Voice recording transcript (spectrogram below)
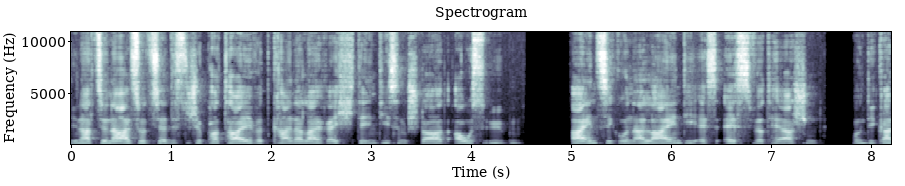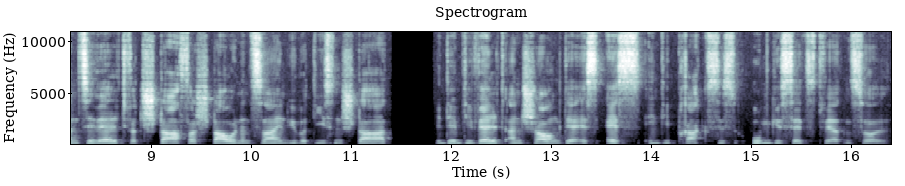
Die Nationalsozialistische Partei wird keinerlei Rechte in diesem Staat ausüben. Einzig und allein die SS wird herrschen und die ganze Welt wird starr verstaunend sein über diesen Staat, in dem die Weltanschauung der SS in die Praxis umgesetzt werden soll.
